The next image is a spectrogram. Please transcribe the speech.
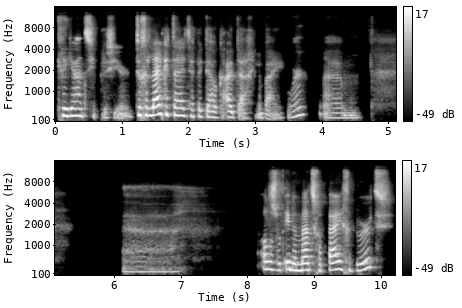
Creatieplezier. Tegelijkertijd heb ik daar ook uitdagingen bij hoor. Um, uh, alles wat in de maatschappij gebeurt,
